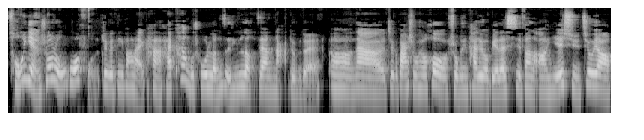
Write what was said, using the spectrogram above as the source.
从演说荣国府的这个地方来看，还看不出冷子兴冷在哪，对不对？呃，那这个八十回后，说不定他就有别的戏份了啊，也许就要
